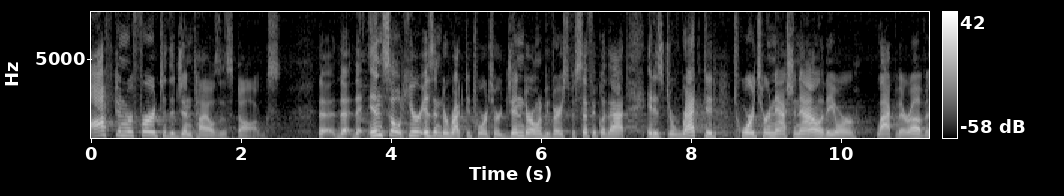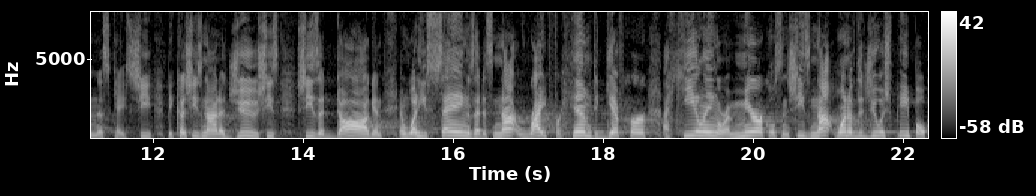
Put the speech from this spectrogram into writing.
often referred to the Gentiles as dogs. The, the, the, insult here isn't directed towards her gender. I want to be very specific with that. It is directed towards her nationality or lack thereof in this case. She, because she's not a Jew, she's, she's a dog. And, and what he's saying is that it's not right for him to give her a healing or a miracle since she's not one of the Jewish people.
